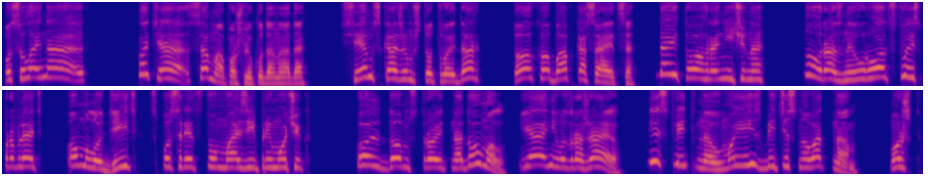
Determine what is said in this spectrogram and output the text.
Посылай на... Хотя сама пошлю куда надо. Всем скажем, что твой дар только баб касается, да и то ограничено. Ну, разные уродства исправлять, омолодить с посредством мази и примочек. Коль дом строить надумал, я не возражаю. Действительно, в моей избе тесноват нам. Может,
